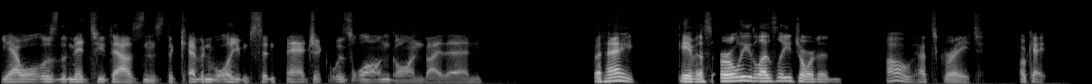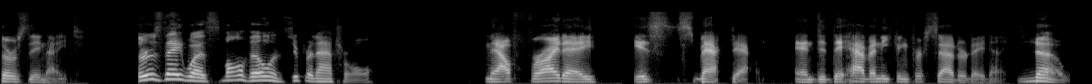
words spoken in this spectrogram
Yeah, well, it was the mid 2000s. The Kevin Williamson magic was long gone by then. But hey, gave us early Leslie Jordan. Oh, that's great. Okay, Thursday night. Thursday was Smallville and Supernatural. Now, Friday is SmackDown. And did they have anything for Saturday night? No.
